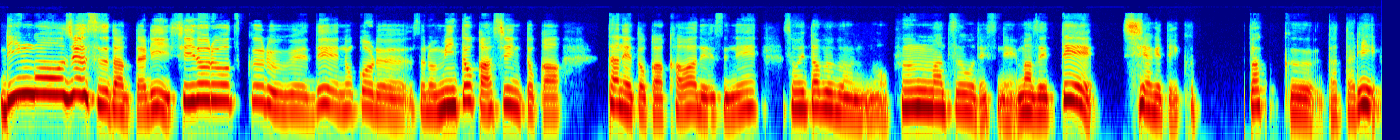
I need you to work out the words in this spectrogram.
リンゴジュースだったり、シードルを作る上で残る、その実とか芯とか種とか皮ですね。そういった部分の粉末をですね、混ぜて仕上げていく。バッグだったり、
